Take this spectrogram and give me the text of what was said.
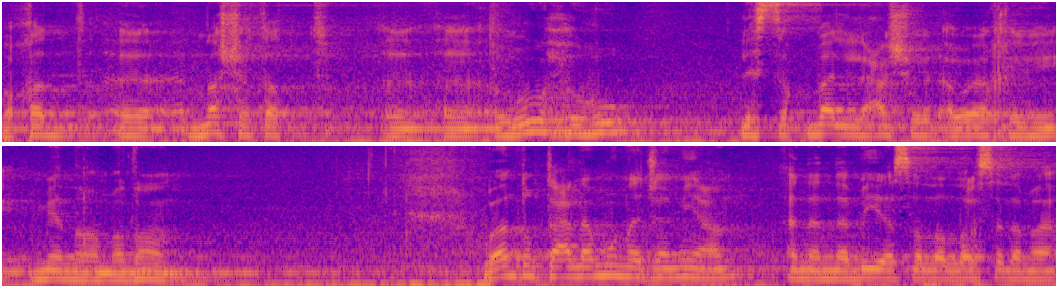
وقد نشطت روحه لاستقبال العشر الأواخر من رمضان. وأنتم تعلمون جميعا أن النبي صلى الله عليه وسلم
